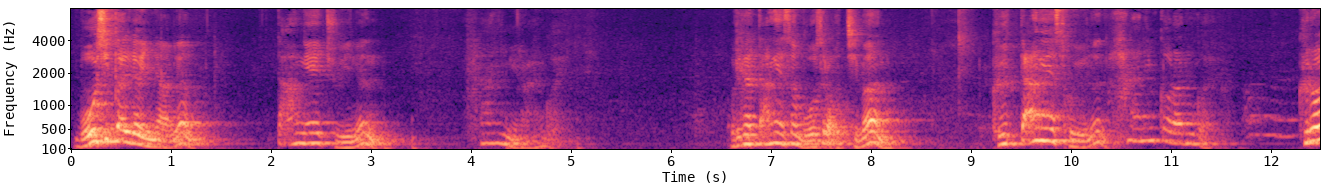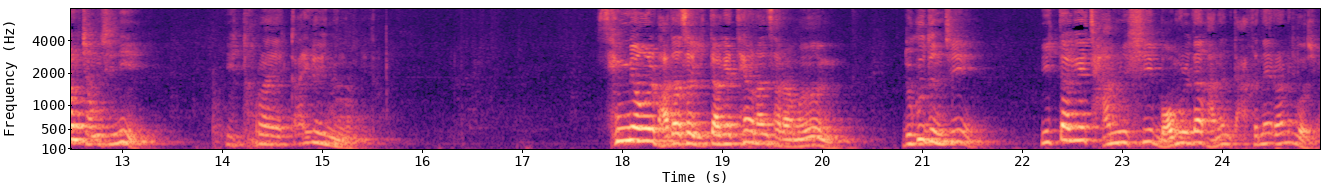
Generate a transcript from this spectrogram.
무엇이 깔려 있냐면 땅의 주인은 하나님이라는 거예요. 우리가 땅에서 무엇을 얻지만 그 땅의 소유는 하나님 거라는 거예요. 그런 정신이 이 토라에 깔려 있는 겁니다. 생명을 받아서 이 땅에 태어난 사람은 누구든지 이 땅에 잠시 머물다 가는 나그네라는 거죠.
